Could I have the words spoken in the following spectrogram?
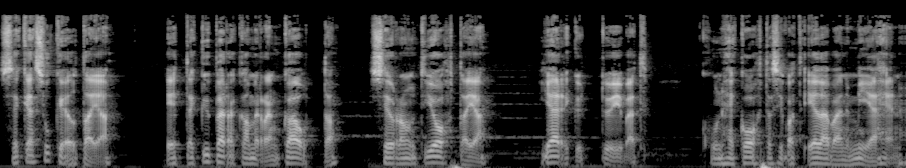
Sekä sukeltaja että kypäräkameran kautta seurannut johtaja järkyttyivät kun he kohtasivat elävän miehen.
